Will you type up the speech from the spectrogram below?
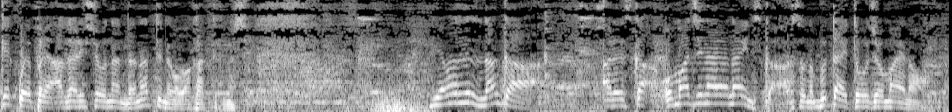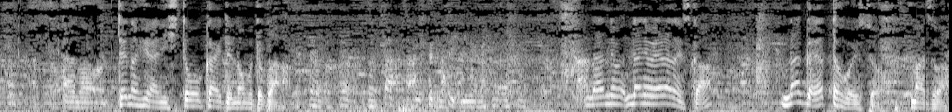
結構やっぱり上がり症なんだなっていうのが分かってきました。山田先生なんかあれですか？おまじないはないんですか？その舞台登場前の。あの手のひらに人を書いて飲むとか。何も何もやらないですか？なんかやった方がいいですよまずは。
